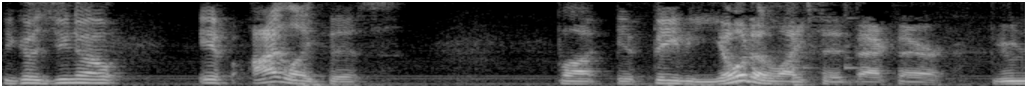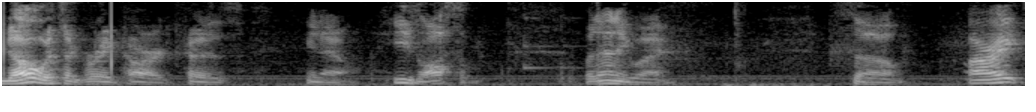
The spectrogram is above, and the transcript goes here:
Because you know if I like this but if baby yoda likes it back there you know it's a great card because you know he's awesome. But anyway so all right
